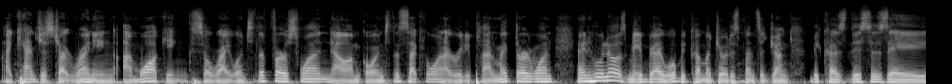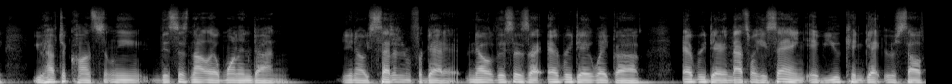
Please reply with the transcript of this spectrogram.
I can't just start running. I'm walking. So I went to the first one. Now I'm going to the second one. I already planned my third one, and who knows? Maybe I will become a Joe Dispenza junk because this is a you have to constantly. This is not like one and done. You know, set it and forget it. No, this is a everyday wake up every day. And that's what he's saying. If you can get yourself,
